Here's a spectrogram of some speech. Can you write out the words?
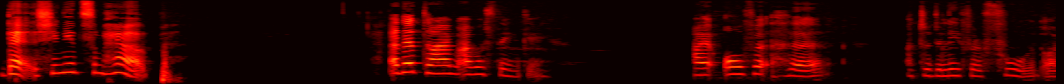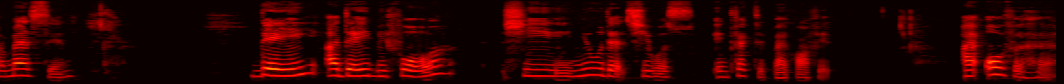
that she needs some help. At that time, I was thinking, I offered her uh, to deliver food or medicine day a day before she knew that she was infected by COVID. I offered her,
